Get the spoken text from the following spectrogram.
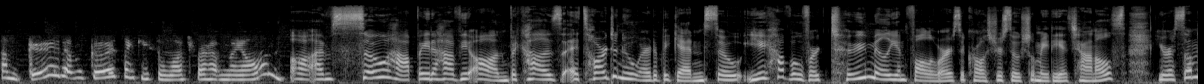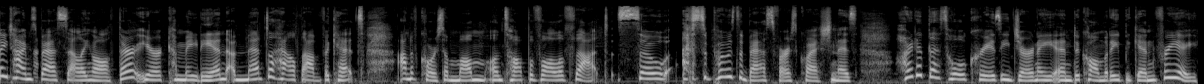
I'm good. I'm good. Thank you so much for having me on. Oh, I'm so happy to have you on because it's hard to know where to begin. So, you have over 2 million followers across your social media channels. You're a Sunday Times best-selling author, you're a comedian, a mental health advocate, and of course, a mum on top of all of that. So, I suppose the best first question question is how did this whole crazy journey into comedy begin for you?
